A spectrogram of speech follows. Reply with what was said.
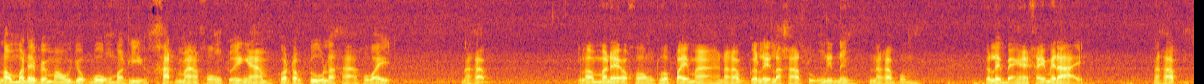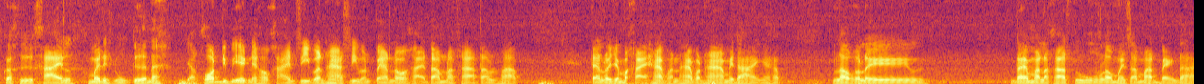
เราไม่ได้ไปเหมายกวงบางทีคัดมาของสวยงามก็ต้องสู้ราคาเขาไว้นะครับ เราไม่ได้เอาของทั่วไปมานะครับ ก็เลยราคาสูงนิดนึงนะครับ ผมก็เลยแบ่งให้ใครไม่ได้นะครับ ก็คือขายไม่ได้สูงเกินนะ อย่างคอร์สดีบีเอ็กเนี่ยเขาขาย 4 5 0 0 4 8 0 0แล้วก็ขายตามราคาตามสภาพ แต่เราจะมาขาย 5 0 0 0 5 5 0 0ไม่ได้ไงครับ เราก็เลยได้มาราคาสูงเราไม่สามารถแบ่งได้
